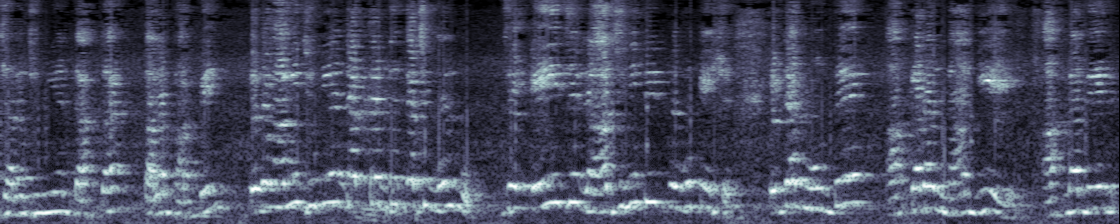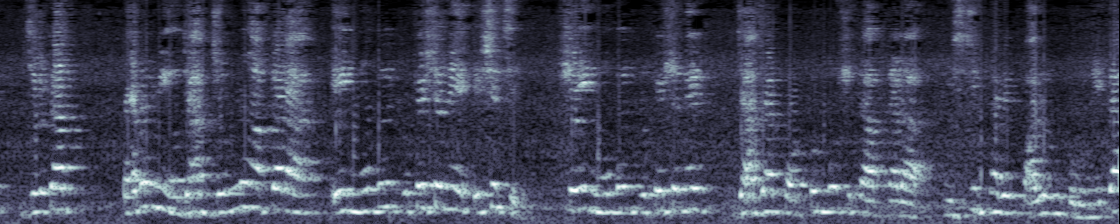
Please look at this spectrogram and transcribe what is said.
যারা জুনিয়র ডাক্তার, তারা ভাববেন এবং আমি জুনিয়র ডাক্তারদের কাছে বলব যে এই যে রাজনীতির প্রভোকেশন এটার মধ্যে আপনারা না গিয়ে আপনাদের যেটা করণীয়, যার জন্য আপনারা এই নোবেল প্রফেশনে এসেছেন সেই নোবেল প্রফেশনের যা যা কর্তব্য সেটা আপনারা নিশ্চিতভাবে পালন করুন। এটা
